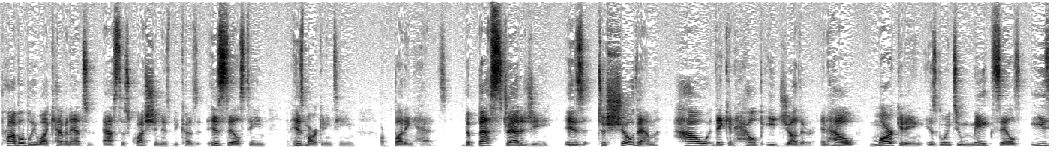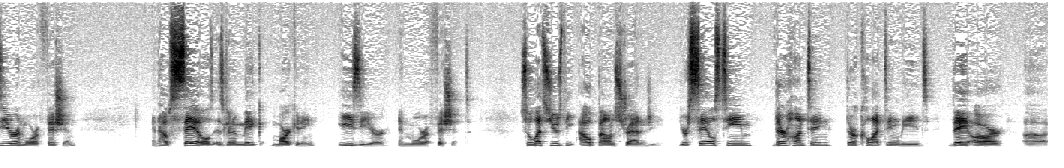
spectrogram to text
Probably why Kevin answered, asked this question is because his sales team and his marketing team are butting heads. The best strategy is to show them how they can help each other and how marketing is going to make sales easier and more efficient, and how sales is going to make marketing easier and more efficient. So let's use the outbound strategy. Your sales team, they're hunting, they're collecting leads, they are uh,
